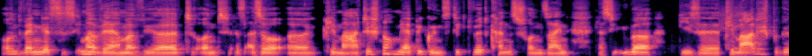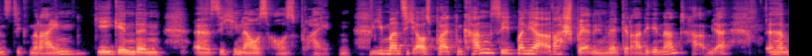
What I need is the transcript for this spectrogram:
und wenn jetzt es immer wärmer wird und es also äh, klimatisch noch mehr begünstigt wird, kann es schon sein, dass sie über diese klimatisch begünstigten Rheingegenden äh, sich hinaus ausbreiten. Wie man sich ausbreiten kann, sieht man ja Waschbär, den wir gerade genannt haben. Ja, ähm,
